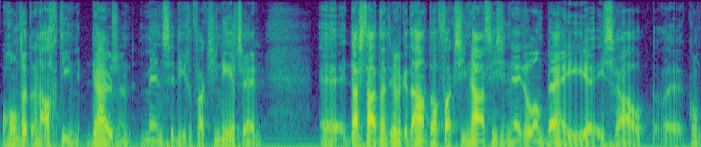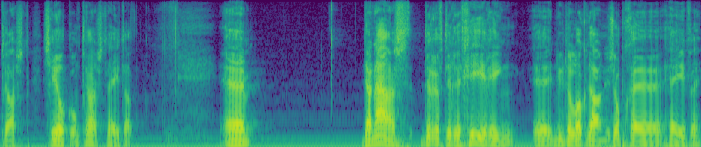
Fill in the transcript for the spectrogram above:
118.000 mensen die gevaccineerd zijn. Uh, daar staat natuurlijk het aantal vaccinaties in Nederland bij uh, Israël contrast. Schril contrast heet dat. daarnaast durft de regering eh, nu de lockdown is opgeheven,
